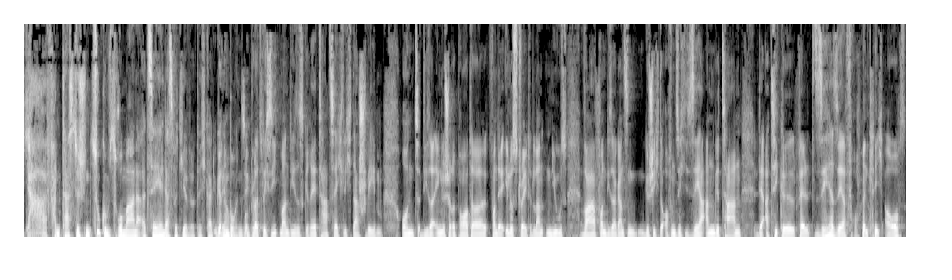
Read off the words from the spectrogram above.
ja, fantastischen Zukunftsromane erzählen, das wird hier Wirklichkeit über genau. den Boden sehen. Und plötzlich sieht man dieses Gerät tatsächlich da schweben. Und dieser englische Reporter von der Illustrated London News war von dieser ganzen Geschichte offensichtlich sehr angetan. Der Artikel fällt sehr, sehr freundlich aus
